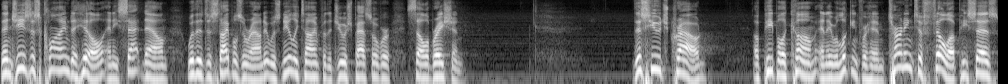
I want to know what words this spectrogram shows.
Then Jesus climbed a hill and he sat down with his disciples around. It was nearly time for the Jewish Passover celebration. This huge crowd of people had come and they were looking for him. Turning to Philip, he says,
